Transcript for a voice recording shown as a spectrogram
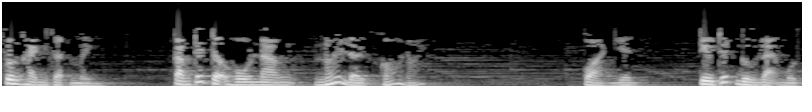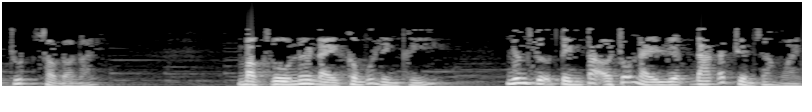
Phương Hành giật mình, Cảm thấy tợ hồ nàng nói lời khó nói. Quả nhiên, Tiêu tuyết ngừng lại một chút sau đó nói, Mặc dù nơi này không có linh khí, Nhưng sự tình ta ở chỗ này luyện đan đã truyền ra ngoài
